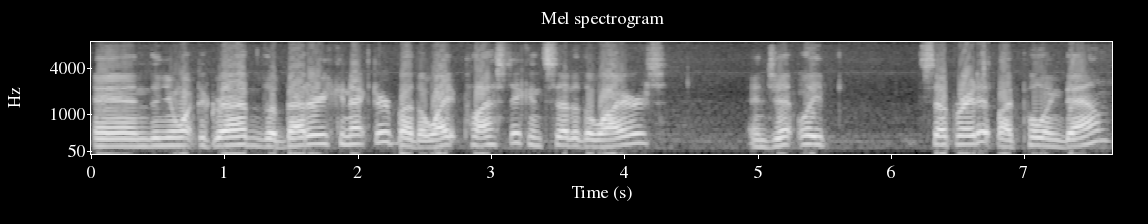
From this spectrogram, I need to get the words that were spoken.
And then you want to grab the battery connector by the white plastic instead of the wires and gently separate it by pulling down.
